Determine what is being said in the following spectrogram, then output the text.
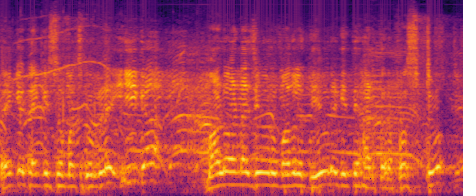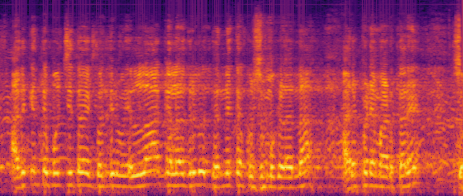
thank you thank you so much ಗುರುಗಳೇ. ಈಗ ಮಾಳು ಅಣ್ಣಾಜಿಯವರು ಮೊದಲು ದೇವರ ಗೀತೆ ಹಾಡ್ತಾರೆ ಫಸ್ಟ್ ಅದಕ್ಕಿಂತ ಮುಂಚಿತವಾಗಿ ಬಂದಿರುವ ಎಲ್ಲಾ ಕಲಾವಿದರಿಗೂ ಧನ್ಯತಾ ಕುಸುಮಗಳನ್ನ ಅರ್ಪಣೆ ಮಾಡ್ತಾರೆ. ಸೊ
